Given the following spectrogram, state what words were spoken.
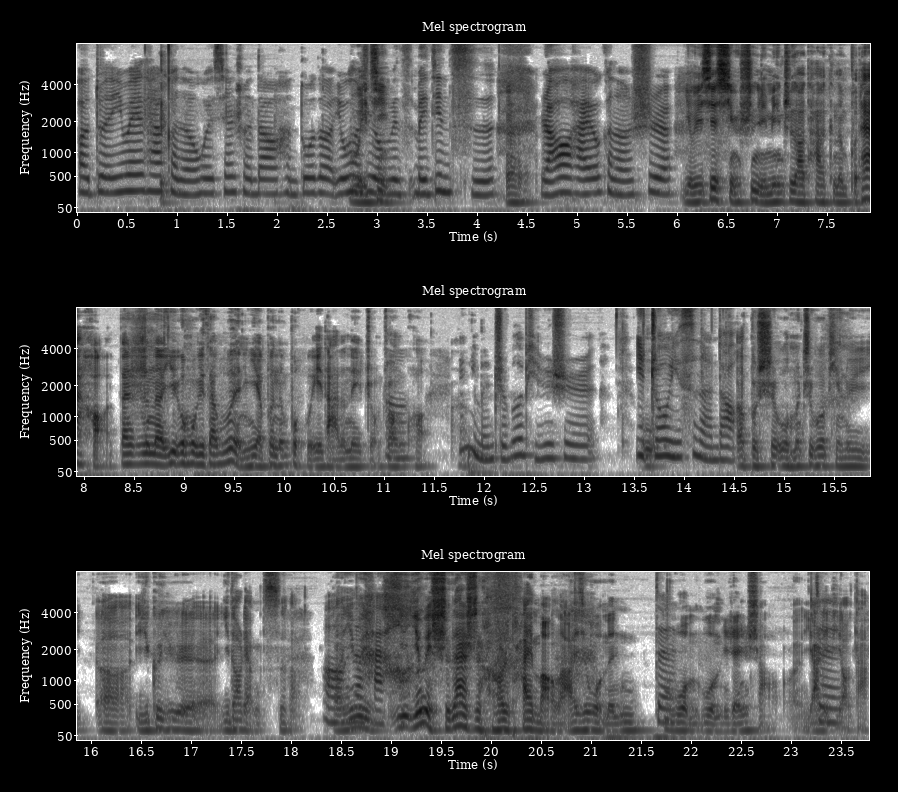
呃对，因为它可能会牵扯到很多的，有可能是有违违禁词，嗯，然后还有可能是有一些形式你明明知道它可能不太好，但是呢，用户又在问，你也不能不回答的那种状嗯况。哎，你们直播的频率是一周一次？难道呃，？不是，我们直播频率呃一个月一到两次吧。啊、哦因为因因为实在是 好像是太忙了，而且我们对我们我们人少，呃压力比较大。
